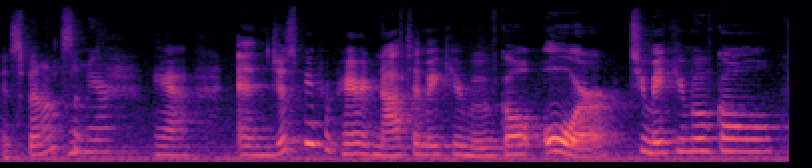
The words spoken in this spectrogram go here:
it's been awesome here. Yeah. And just be prepared not to make your move goal or to make your move goal.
